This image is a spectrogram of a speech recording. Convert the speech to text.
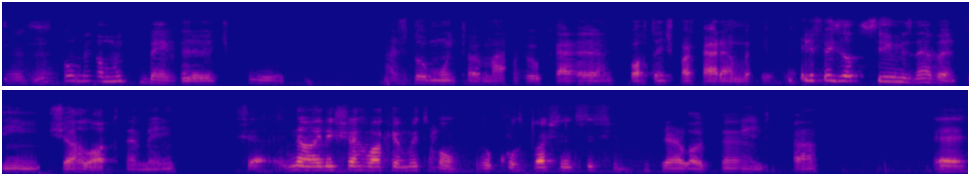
Pois E é. combinou muito bem, velho. Tipo, ajudou muito a Marvel. O cara é importante pra caramba. Ele fez outros filmes, né, velho? Tem Sherlock também. Não, ele em Sherlock é muito bom. Eu curto bastante esse filme. Sherlock também, tá? É.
